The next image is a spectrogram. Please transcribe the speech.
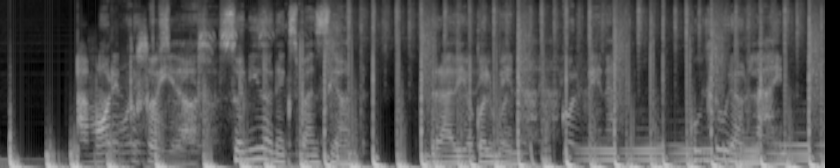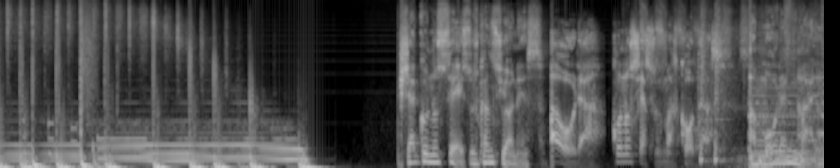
Amor en tus oídos. Sonido en expansión. Radio Colmena. Colmena. Cultura online. Ya conoce sus canciones. Ahora conoce a sus mascotas. Amor Animal.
